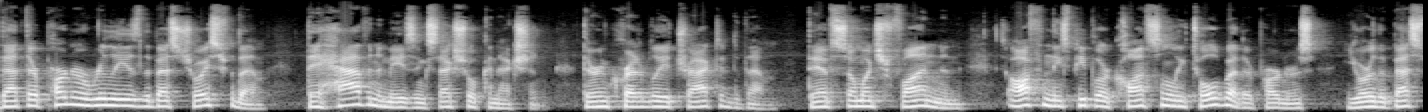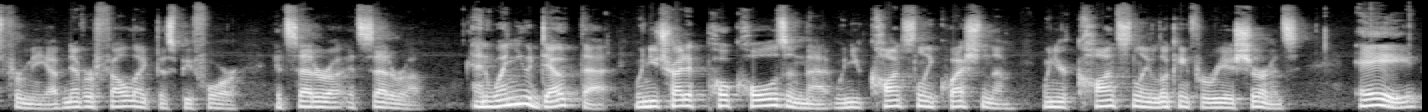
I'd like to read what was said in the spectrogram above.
that their partner really is the best choice for them. They have an amazing sexual connection. They're incredibly attracted to them. They have so much fun, and often these people are constantly told by their partners, You're the best for me. I've never felt like this before etc., etc. And when you doubt that, when you try to poke holes in that, when you constantly question them, when you're constantly looking for reassurance, A,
